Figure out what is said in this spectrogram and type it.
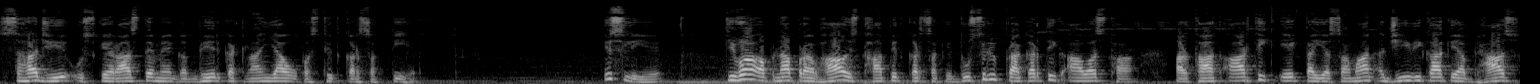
सहज ही उसके रास्ते में गंभीर कठिनाइयाँ उपस्थित कर सकती है। इसलिए कि वह अपना प्रभाव स्थापित कर सके। दूसरी प्राकृतिक अवस्था अर्थात आर्थिक एकता या समान आजीविका के अभ्यास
